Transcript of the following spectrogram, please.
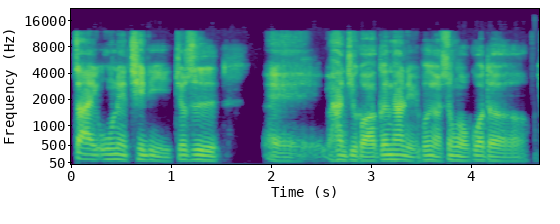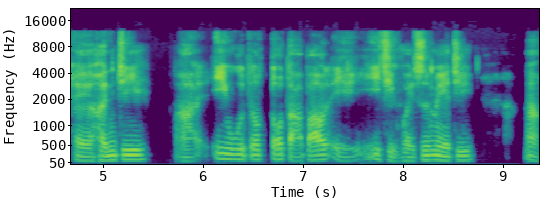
在屋内清理，就是诶，韩吉华跟他女朋友生活过的诶痕迹啊，衣物都都打包也一起毁尸灭迹。那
